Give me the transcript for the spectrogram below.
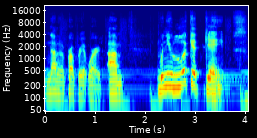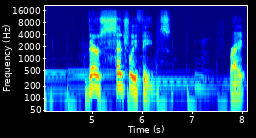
not an appropriate word. Um, when you look at games, there's essentially themes. Right?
